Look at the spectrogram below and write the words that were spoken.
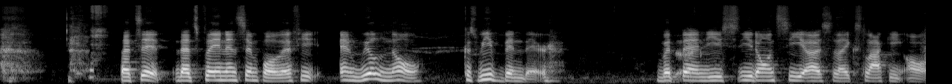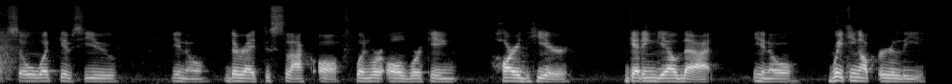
That's it. That's plain and simple. If you and we'll know because we've been there. But then you you don't see us like slacking off. So what gives you, you know, the right to slack off when we're all working hard here, getting yelled at, you know, waking up early.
